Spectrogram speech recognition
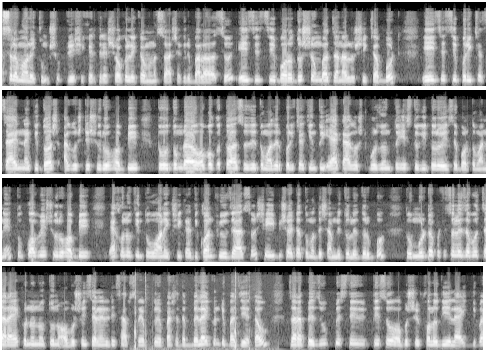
আসসালামু আলাইকুম, সুপ্রিয় শিক্ষার্থীরা, সকলে কেমন আছো? আশা করি ভালো আছো। এইচএসসি বড় দুঃসংবাদ জানালো শিক্ষা বোর্ড। এইচএসসি পরীক্ষা চার নাকি দশ আগস্টে শুরু হবে। তো তোমরা অবগত আছো যে তোমাদের পরীক্ষা কিন্তু এক আগস্ট পর্যন্ত স্থগিত রয়েছে বর্তমানে। তো কবে শুরু হবে? এখনও কিন্তু অনেক শিক্ষার্থী কনফিউজে আছো। সেই বিষয়টা তোমাদের সামনে তুলে ধরবো। তো মূল টপিকে চলে যাব। যারা এখনও নতুন, অবশ্যই চ্যানেলটি সাবস্ক্রাইব করে পাশে বেল আইকনটি বাজিয়ে দাও। যারা ফেসবুক পেজ দেখতেছো, অবশ্যই ফলো দিয়ে লাইক দিবা।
